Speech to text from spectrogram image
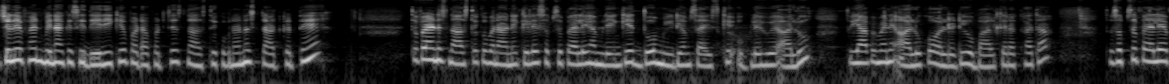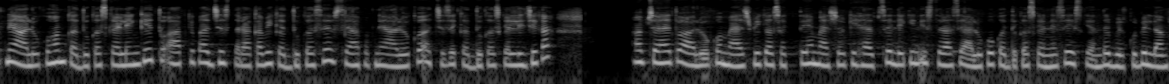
चलिए फ्रेंड बिना किसी देरी के फटाफट से इस नाश्ते को बनाना स्टार्ट करते हैं। तो फ्रेंड इस नाश्ते को बनाने के लिए सबसे पहले हम लेंगे दो मीडियम साइज़ के उबले हुए आलू। तो यहाँ पे मैंने आलू को ऑलरेडी उबाल के रखा था। तो सबसे पहले अपने आलू को हम कद्दूकस कर लेंगे। तो आपके पास जिस तरह का भी कद्दूकस है, उससे आप अपने आलू को अच्छे से कद्दूकस कर लीजिएगा। आप चाहें तो आलू को मैश भी कर सकते हैं मैशर की हेल्प से, लेकिन इस तरह से आलू को कद्दूकस करने से इसके अंदर बिल्कुल भी लम्ब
